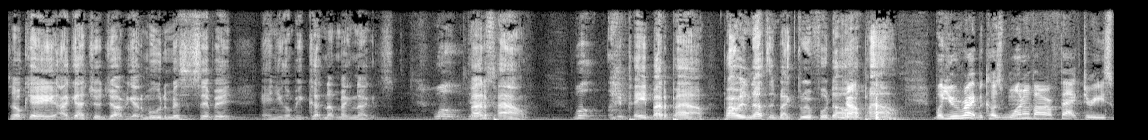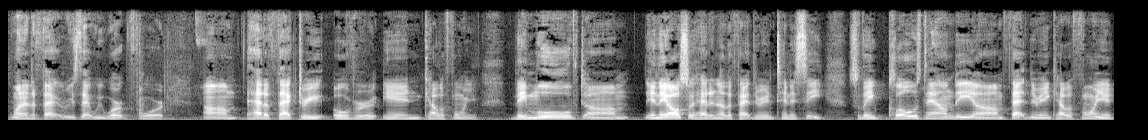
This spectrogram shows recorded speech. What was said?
So okay, I got your job. You got to move to Mississippi, and you're gonna be cutting up McNuggets Well, by the there's- pound. Well, you're paid by the pound. Probably nothing like three or four dollars No. a pound. Well, you're right because one of our factories, one of the factories that we work for, um, had a factory over in California. They moved, um, and they also had another factory in Tennessee. So they closed down the um, factory in California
